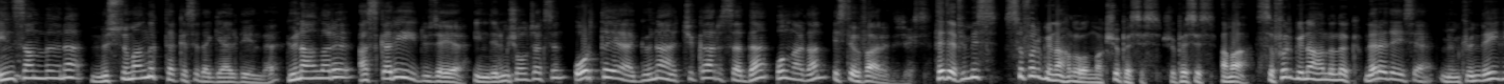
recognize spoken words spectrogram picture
İnsanlığına Müslümanlık takısı da geldiğinde günahları asgari düzeye indirmiş olacaksın. Ortaya günah çıkarsa da onlardan istiğfar edeceksin. Hedefimiz sıfır günahlı olmak şüphesiz. Şüphesiz. Ama sıfır günahlılık neredeyse mümkün değil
